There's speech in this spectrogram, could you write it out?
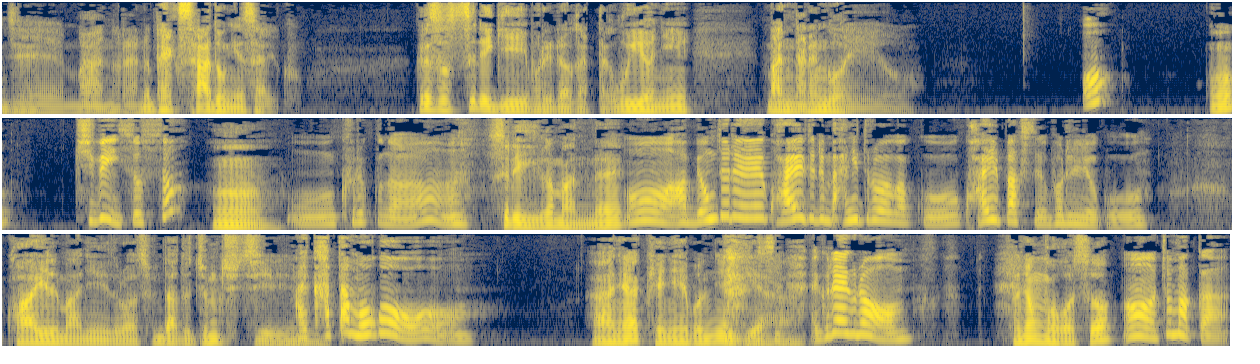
이제 마누라는 104동에 살고 그래서 쓰레기 버리러 갔다가 우연히 만나는 거예요. 어? 어? 집에 있었어? 어. 어, 그랬구나. 쓰레기가 많네. 어, 아, 명절에 과일들이 많이 들어와갖고, 과일 박스 버리려고. 과일 많이 들어왔으면 나도 좀 주지. 아이, 갖다 먹어. 아니야, 괜히 해본 얘기야. 아, 그래, 그럼. 저녁 먹었어? 어, 좀 아까.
